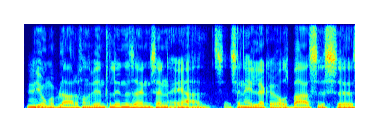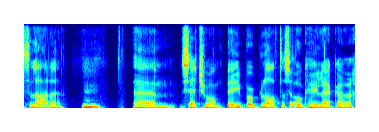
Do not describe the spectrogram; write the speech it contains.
Mhm. de jonge bladeren van de winterlinden zijn, zijn, ja, zijn heel lekker als basis salade. Mhm. Ehm Szechuan peperblad is ook heel lekker.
